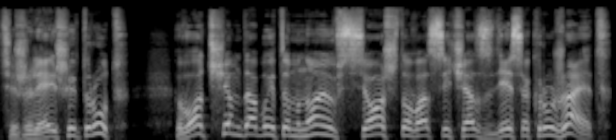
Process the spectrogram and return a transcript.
Тяжелейший труд. Вот чем добыто мною все, что вас сейчас здесь окружает.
